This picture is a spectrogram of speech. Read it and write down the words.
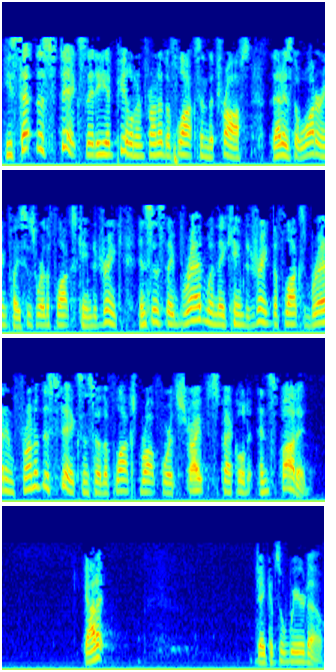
He set the sticks that he had peeled in front of the flocks in the troughs, that is the watering places where the flocks came to drink. And since they bred when they came to drink, the flocks bred in front of the sticks, and so the flocks brought forth striped, speckled, and spotted. Got it? Jacob's a weirdo.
